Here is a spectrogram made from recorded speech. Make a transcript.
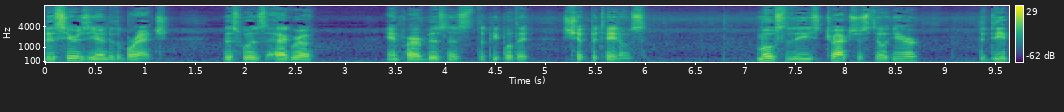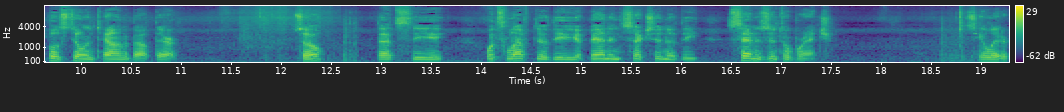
This here is the end of the branch. This was Agra Empire Business, the people that ship potatoes. Most of these tracks are still here. The depot's still in town about there. So, that's the what's left of the abandoned section of the San Jacinto branch. See you later.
